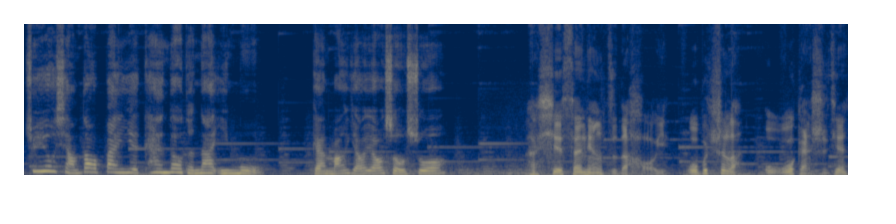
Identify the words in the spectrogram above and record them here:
却又想到半夜看到的那一幕，赶忙摇摇手说：“啊，谢三娘子的好意，我不吃了，我我赶时间。”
